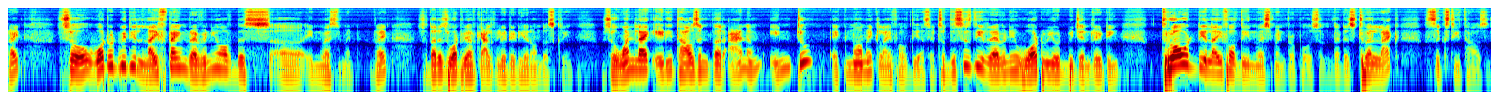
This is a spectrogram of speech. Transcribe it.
right? So what would be the lifetime revenue of this uh, investment right? So that is what we have calculated here on the screen. So 1 lakh 80,000 per annum into economic life of the asset. So this is the revenue what we would be generating throughout the life of the investment proposal. That is 12 lakh 60,000,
